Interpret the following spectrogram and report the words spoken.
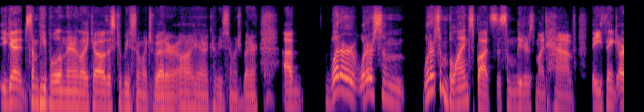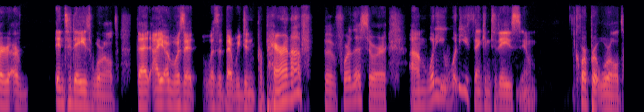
you get some people in there like, oh, this could be so much better. Oh yeah, it could be so much better. Um, what are what are some what are some blind spots that some leaders might have that you think are, are in today's world that I was it was it that we didn't prepare enough for this or um, what do you what do you think in today's you know corporate world?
